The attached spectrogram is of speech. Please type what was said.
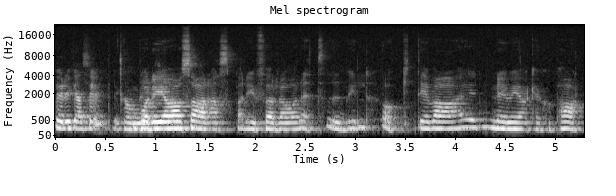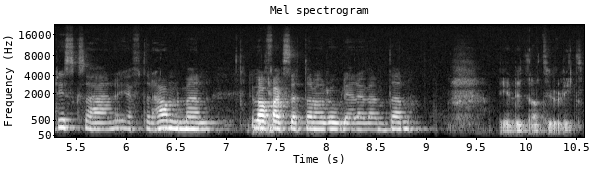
Hur det kan se ut. Det Både jag och Sara aspade ju förra året i bild och det var, nu är jag kanske partisk så här i efterhand men det var faktiskt ett av de roligare eventen. Det är lite naturligt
